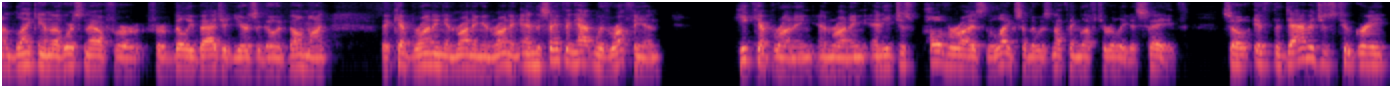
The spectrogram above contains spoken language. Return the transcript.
I'm blanking on a horse now for for Billy Badgett years ago at Belmont that kept running and running and running. And the same thing happened with Ruffian. He kept running and running, and he just pulverized the leg, so there was nothing left to really to save. So if the damage is too great,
